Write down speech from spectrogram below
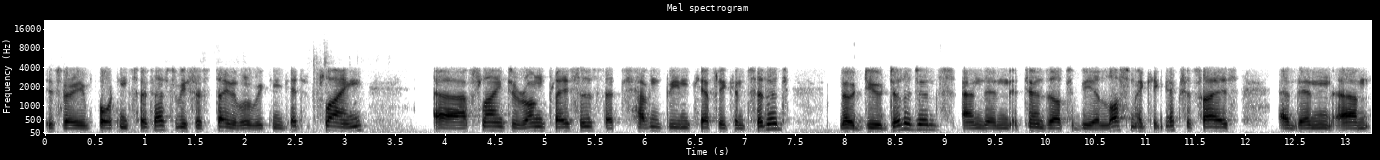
is very important. So it has to be sustainable. We can get it flying, uh, flying to wrong places that haven't been carefully considered, no due diligence, and then it turns out to be a loss-making exercise, and then um,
